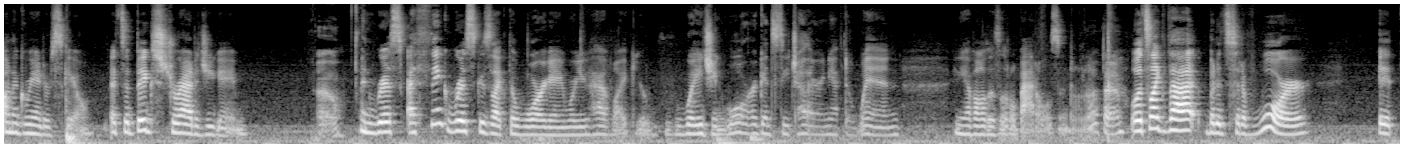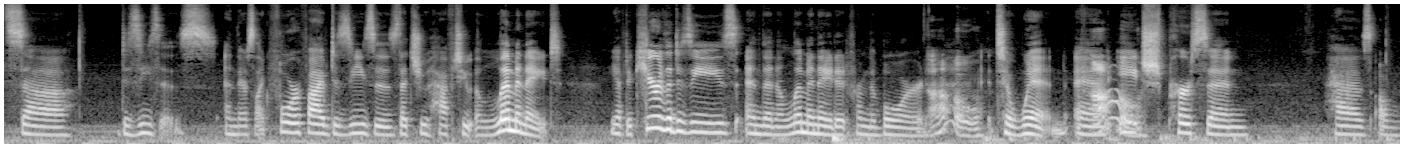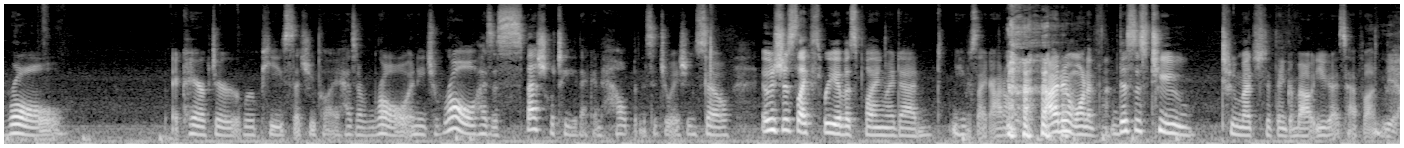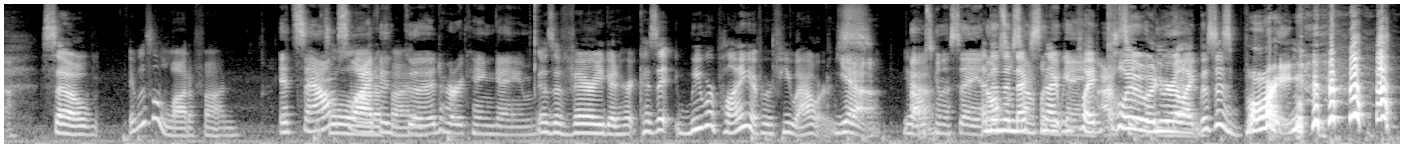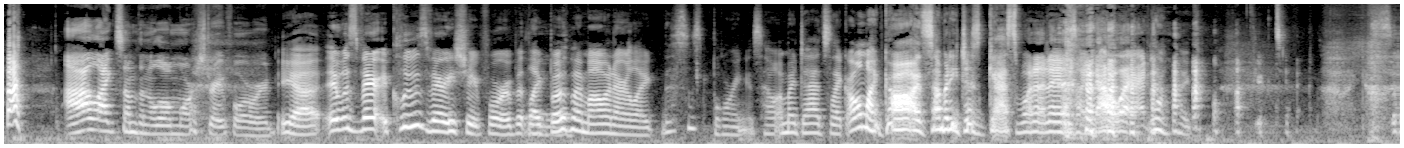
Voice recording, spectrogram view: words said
on a grander scale? It's a big strategy game. Oh. And Risk, I think Risk is like the war game where you have like you're waging war against each other and you have to win, and you have all those little battles and. da, da. Okay. Well, it's like that, but instead of war, it's uh, diseases, and there's like four or five diseases that you have to eliminate. You have to cure the disease and then eliminate it from the board Oh. to win. And Oh. each person has a role. A character or piece that you play has a role, and each role has a specialty that can help in the situation. So it was just like three of us playing. My dad, he was like, "I don't, I didn't want to. This is too, too much to think about. You guys have fun." Yeah. So it was a lot of fun. It sounds lot like a good hurricane game. It was a very good hurt because it. We were playing it for a few hours. Yeah. yeah. I was gonna say. it and then the next sounds like night we played Clue, and we were like, "This is boring." I like something a little more straightforward. Yeah, it was very Clue's very straightforward, but like both mm. my mom and I are like, this is boring as hell, and my dad's like, oh my god, somebody just guess what it is, I know it. I'm like, I your dad. Oh so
